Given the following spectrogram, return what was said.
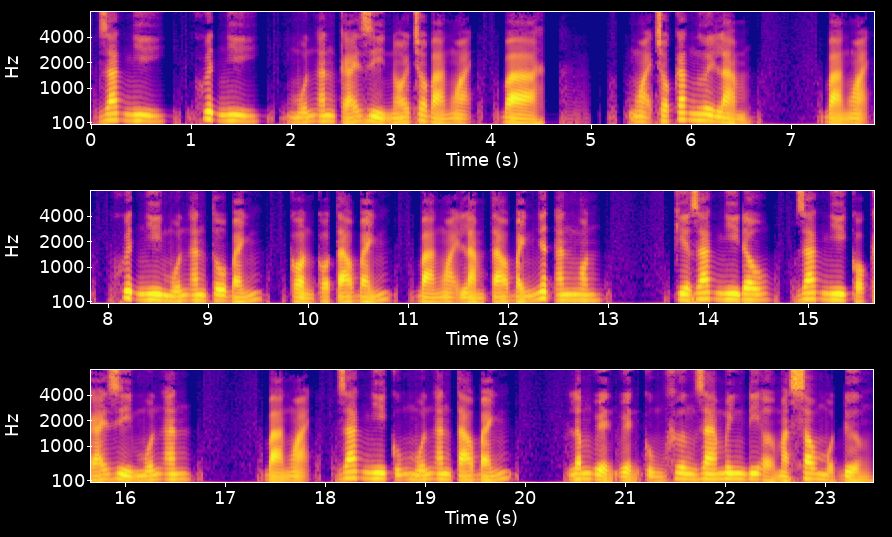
Giác nhi, Khuyết nhi, muốn ăn cái gì nói cho bà ngoại, bà ngoại cho các ngươi làm. Bà ngoại, Khuyết nhi muốn ăn tô bánh, còn có táo bánh, bà ngoại làm táo bánh nhất ăn ngon. Kia Giác Nhi đâu, Giác Nhi có cái gì muốn ăn? Bà ngoại, Giác Nhi cũng muốn ăn táo bánh. Lâm Uyển Uyển cùng Khương Gia Minh đi ở mặt sau một đường,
